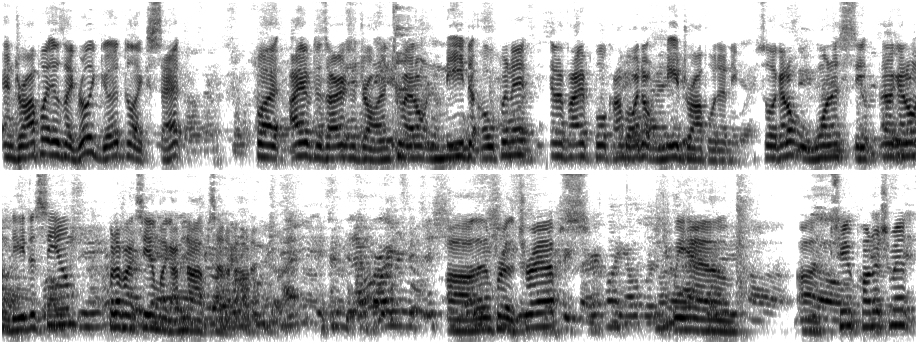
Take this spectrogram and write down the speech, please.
And droplet is like really good to like set, but I have desires to draw into. I don't need to open it, and if I have full combo, I don't need droplet anyway. So like I don't want to see, like I don't need to see them. But if I see them, like I'm not upset about it. Uh, then for the traps, we have uh, two punishment.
